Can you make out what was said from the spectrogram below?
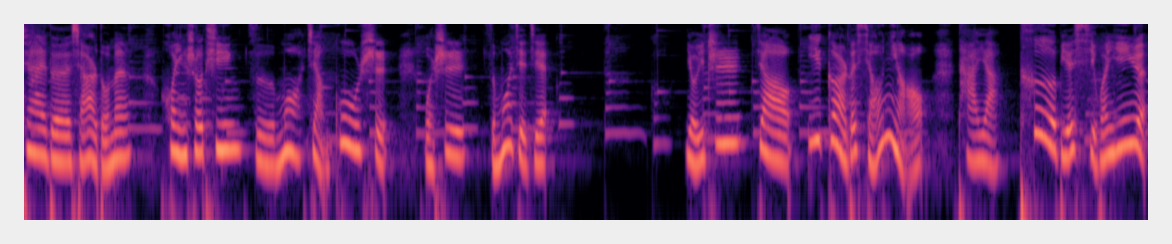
亲爱的小耳朵们，欢迎收听子墨讲故事，我是子墨姐姐。有一只叫伊戈尔的小鸟，它呀特别喜欢音乐，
